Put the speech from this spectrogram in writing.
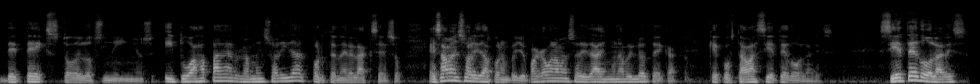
de texto de los niños y tú vas a pagar una mensualidad por tener el acceso. Esa mensualidad, por ejemplo, yo pagaba una mensualidad en una biblioteca que costaba 7 dólares. 7 dólares,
